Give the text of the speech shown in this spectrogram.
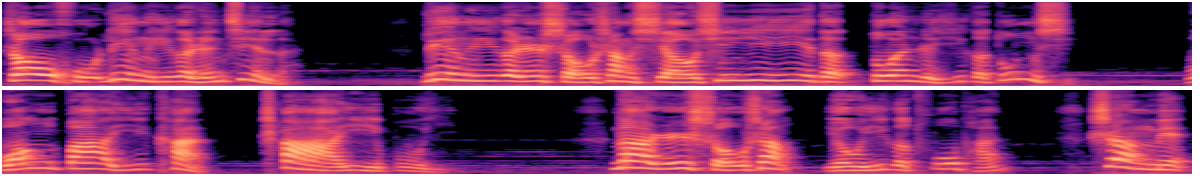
招呼另一个人进来。另一个人手上小心翼翼地端着一个东西。王八一看。诧异不已，那人手上有一个托盘，上面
